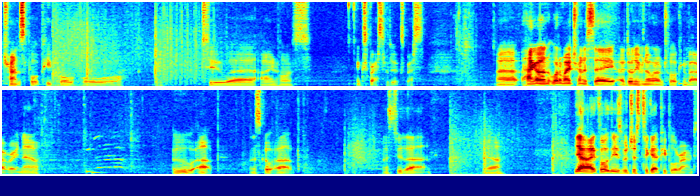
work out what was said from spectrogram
transport people or to uh, Iron Horse. Express, we'll do Express. Uh, hang on, what am I trying to say? I don't even know what I'm talking about right now. Ooh, up. Let's go up. Let's do that. Yeah. Yeah, I thought these were just to get people around.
